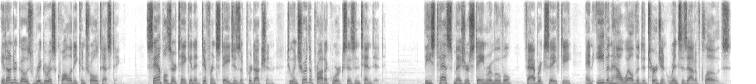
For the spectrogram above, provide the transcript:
it undergoes rigorous quality control testing. Samples are taken at different stages of production to ensure the product works as intended. These tests measure stain removal, fabric safety, and even how well the detergent rinses out of clothes.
